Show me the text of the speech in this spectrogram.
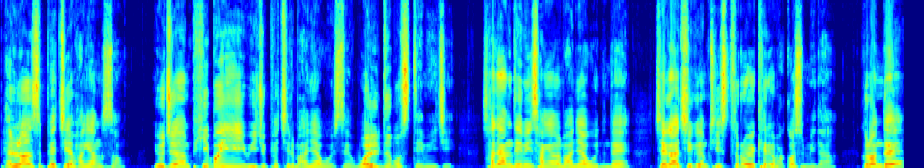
밸런스 패치의 방향성. 요즘 PV 위주 패치를 많이 하고 있어요. 월드보스 데미지. 사냥 데미지 상향을 많이 하고 있는데 제가 지금 디스트로의 캐릭을 바꿨습니다. 그런데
